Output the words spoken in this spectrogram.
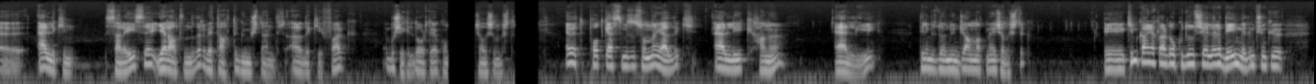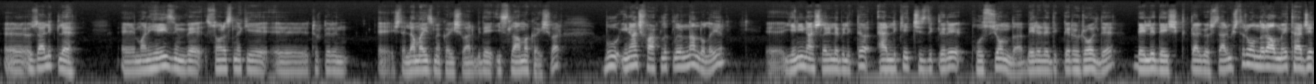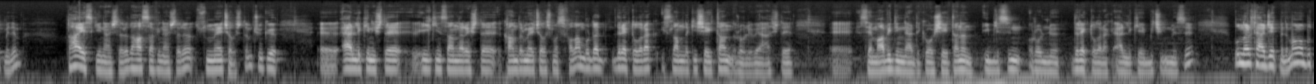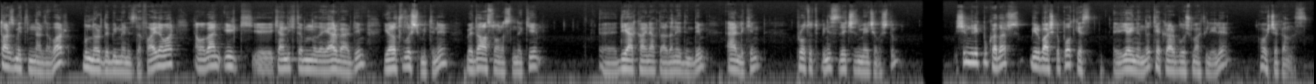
E, Erlik'in sarayı ise yer altındadır ve tahtı gümüştendir. Aradaki fark bu şekilde ortaya çalışılmıştır. Evet podcastimizin sonuna geldik. Erlik Hanı, Erliği dilimiz döndüğünce anlatmaya çalıştık. E, kimi kaynaklarda okuduğunuz şeylere değinmedim çünkü e, özellikle e, Maniheizm ve sonrasındaki e, Türklerin e, işte Lamaizme kayış var bir de İslam'a kayış var. Bu inanç farklılıklarından dolayı e, yeni inançlarıyla birlikte Erlik'e çizdikleri pozisyonda, belirledikleri rolde belli değişiklikler göstermiştir. Onları almayı tercih etmedim. Daha eski inançları, daha saf inançları sunmaya çalıştım. Çünkü e, Erlik'in işte ilk insanlara işte kandırmaya çalışması falan burada direkt olarak İslam'daki şeytan rolü veya işte e, semavi dinlerdeki o şeytanın, iblisin rolünü direkt olarak Erlik'e biçilmesi. Bunları tercih etmedim ama bu tarz metinler de var. Bunları da bilmenizde fayda var. Ama ben ilk e, kendi kitabımda da yer verdiğim yaratılış mitini ve daha sonrasındaki e, diğer kaynaklardan edindiğim Erlik'in prototipini size çizmeye çalıştım. Şimdilik bu kadar. Bir başka podcast e, yayınında tekrar buluşmak dileğiyle. Hoşçakalınız.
